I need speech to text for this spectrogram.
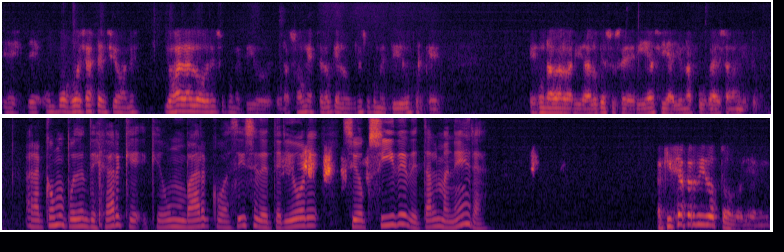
este, un poco esas tensiones y ojalá logren su cometido. De corazón espero que logren su cometido porque es una barbaridad lo que sucedería si hay una fuga de esa magnitud. Ahora, ¿cómo pueden dejar que, un barco así se deteriore, se oxide de tal manera? Aquí se ha perdido todo, Jenny,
